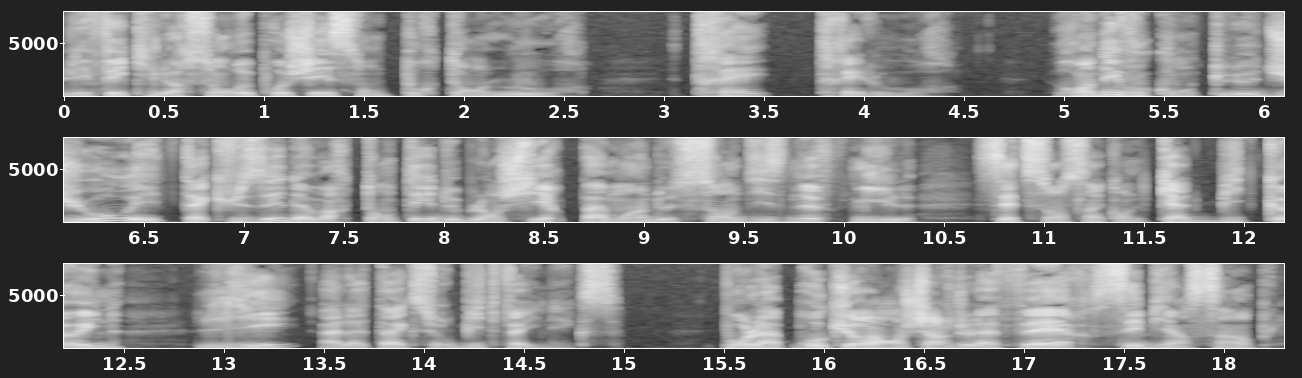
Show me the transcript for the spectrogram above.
Les faits qui leur sont reprochés sont pourtant lourds, très très lourds. Rendez-vous compte, le duo est accusé d'avoir tenté de blanchir pas moins de 119 754 bitcoins liés à l'attaque sur Bitfinex. Pour la procureure en charge de l'affaire, c'est bien simple,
